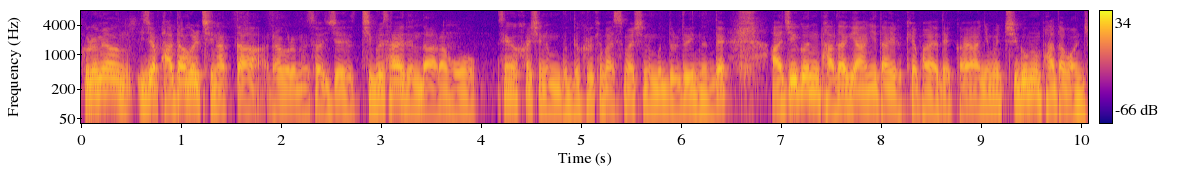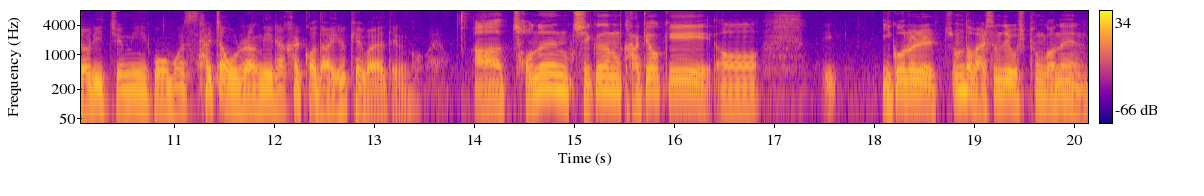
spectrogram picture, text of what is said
그러면 이제 바닥을 지났다라 그러면서 이제 집을 사야 된다라고 생각하시는 분들 그렇게 말씀하시는 분들도 있는데 아직은 바닥이 아니다 이렇게 봐야 될까요? 아니면 지금은 바닥 언저리쯤이고 뭐 살짝 오르락내리락 할 거다 이렇게 봐야 되는 건가요? 아, 저는 지금 가격이 어 이, 이거를 좀 더 말씀드리고 싶은 거는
